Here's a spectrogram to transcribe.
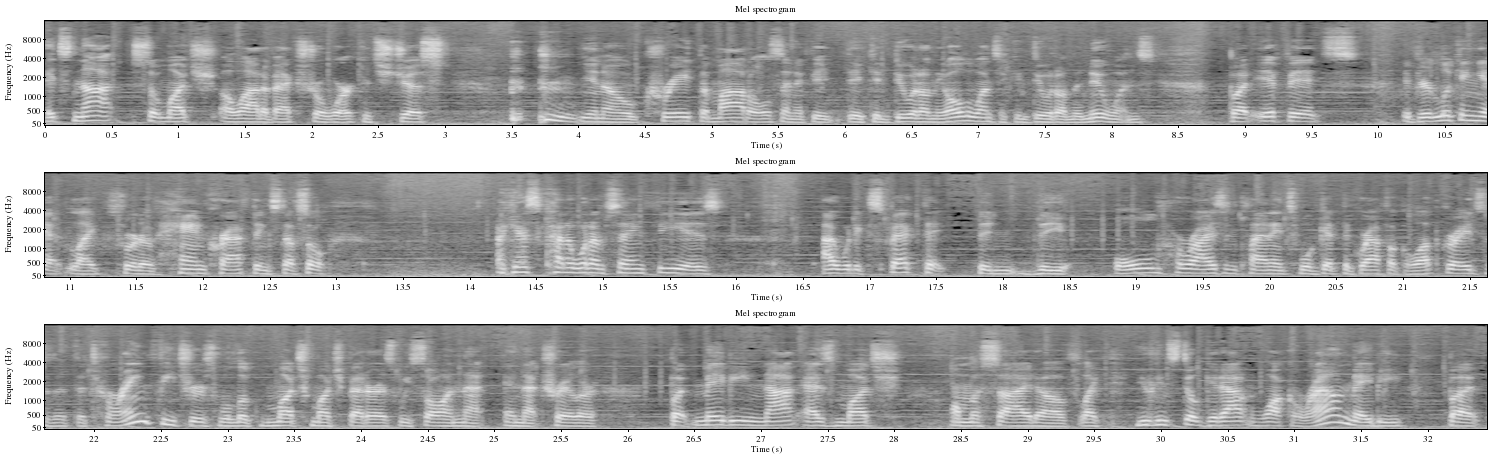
it's not so much a lot of extra work. It's just you know create the models and if you, they can do it on the old ones they can do it on the new ones. But if it's if you're looking at like sort of handcrafting stuff so I guess kind of what I'm saying, Fee, is I would expect that the the old Horizon planets will get the graphical upgrade so that the terrain features will look much much better as we saw in that in that trailer, but maybe not as much on the side of like you can still get out and walk around maybe, but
